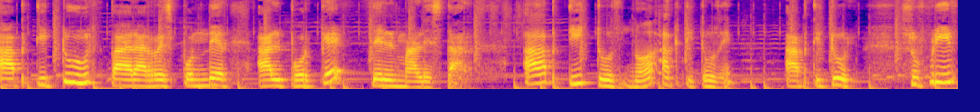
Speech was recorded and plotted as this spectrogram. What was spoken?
aptitud para responder al porqué del malestar. Aptitud, no actitud, ¿eh? aptitud. Sufrir,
